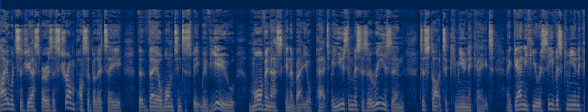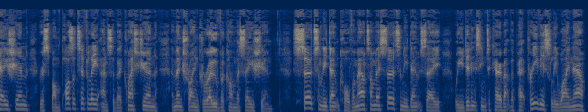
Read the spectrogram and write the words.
I would suggest there is a strong possibility that they are wanting to speak with you more than asking about your pet, but using this as a reason to start to communicate. Again, if you receive this communication, respond positively, answer their question, and then try and grow the conversation. Certainly don't call them out on this. Certainly don't say, well, you didn't seem to care about the pet previously. Why now?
